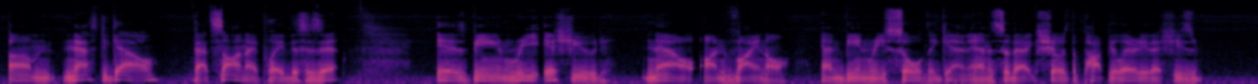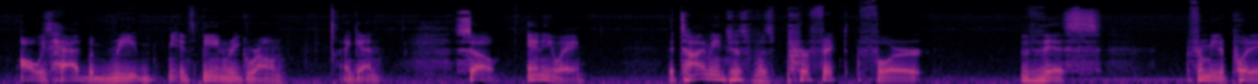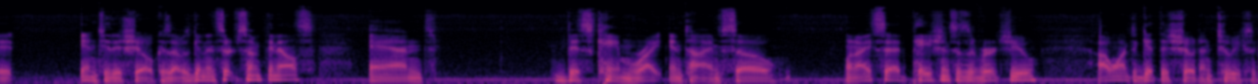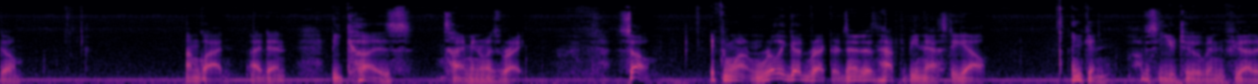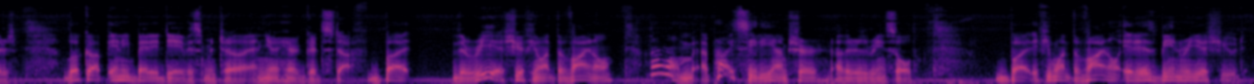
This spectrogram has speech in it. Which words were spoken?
um, Nasty Gal, that song I played, This Is It, is being reissued now on vinyl and being resold again. And so that shows the popularity that she's always had, but re, it's being regrown again. So, anyway, the timing just was perfect for this, for me to put it into the show because I was going to insert something else, and this came right in time. So, when I said patience is a virtue, I wanted to get this show done two weeks ago. I'm glad I didn't because timing was right. So, if you want really good records, and it doesn't have to be Nasty Gal, you can obviously YouTube and a few others. Look up any Betty Davis material, and you'll hear good stuff. But the reissue, if you want the vinyl, I don't know, probably CD. I'm sure others are being sold. But if you want the vinyl, it is being reissued.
